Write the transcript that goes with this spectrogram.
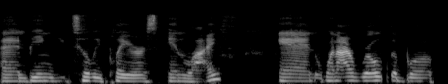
and being utility players in life. And when I wrote the book,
